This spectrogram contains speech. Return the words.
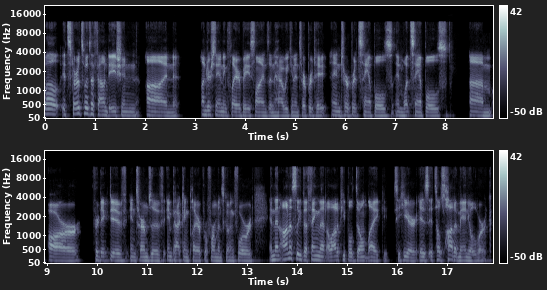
Well, it starts with a foundation on understanding player baselines and how we can interpret interpret samples and what samples um, are predictive in terms of impacting player performance going forward. And then honestly, the thing that a lot of people don't like to hear is it's a lot of manual work.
